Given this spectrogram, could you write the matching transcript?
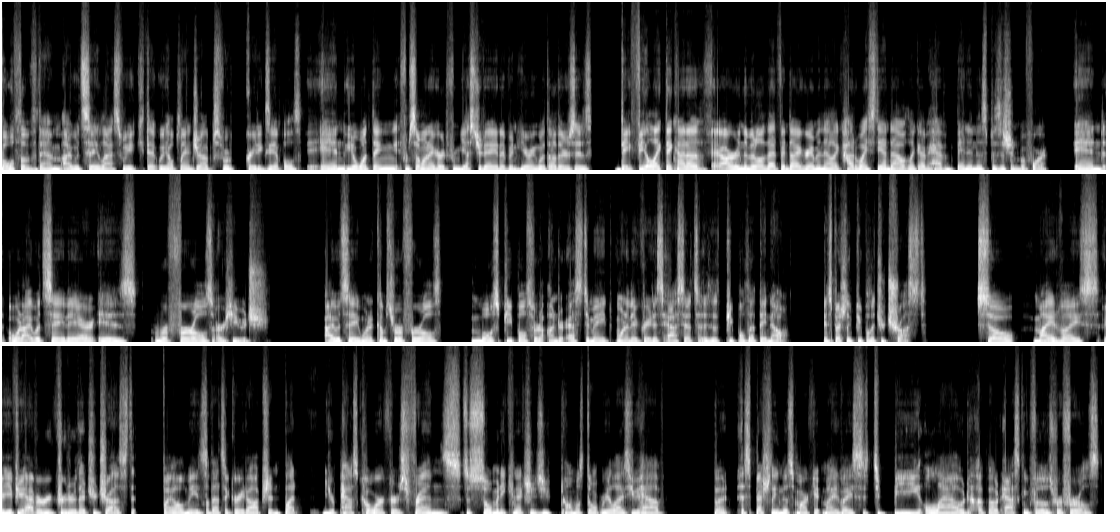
both of them, I would say last week that we helped land jobs were great examples. And you know, one thing from someone I heard from yesterday and I've been hearing with others is they feel like they kind of are in the middle of that Venn diagram and they're like, how do I stand out? Like I haven't been in this position before. And what I would say there is referrals are huge. I would say when it comes to referrals, most people sort of underestimate one of their greatest assets is the people that they know, especially people that you trust. So, my advice if you have a recruiter that you trust, by all means, that's a great option. But your past coworkers, friends, there's so many connections you almost don't realize you have. But especially in this market, my advice is to be loud about asking for those referrals.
